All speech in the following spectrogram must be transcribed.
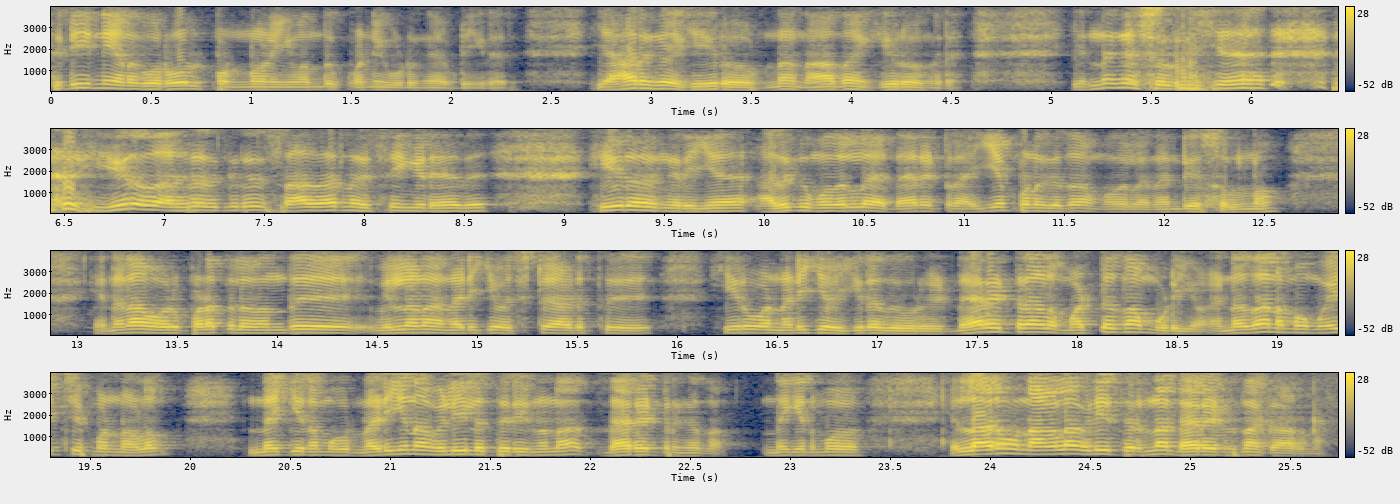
திடீர்னு எனக்கு ஒரு ரோல் பண்ணணும். நீங்கள் வந்து பண்ணி கொடுங்க அப்படிங்கிறாரு. யாருங்க ஹீரோ அப்படின்னா நான் தான் ஹீரோங்கிறேன் என்னங்க சொல்கிறீங்க ஹீரோ ஆகிறதுங்கிறது சாதாரண விஷயம் கிடையாது. ஹீரோங்கிறீங்க அதுக்கு முதல்ல டைரக்டர் ஐயப்பனுக்கு தான் முதல்ல நன்றியை சொல்லணும். என்னன்னா ஒரு படத்தில் வந்து வில்லனாக நடிக்க வச்சுட்டு அடுத்து ஹீரோவாக நடிக்க வைக்கிறது ஒரு டைரக்டரால் மட்டும்தான் முடியும். என்ன தான் நம்ம முயற்சி பண்ணாலும் இன்றைக்கி நம்ம ஒரு நடிகனாக வெளியில் தெரியணும்னா டைரக்டருங்க தான். இன்றைக்கி நம்ம எல்லாரும் நாங்களாம் வெளியே தெரியணும்னா டைரக்டர் தான் காரணம்.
